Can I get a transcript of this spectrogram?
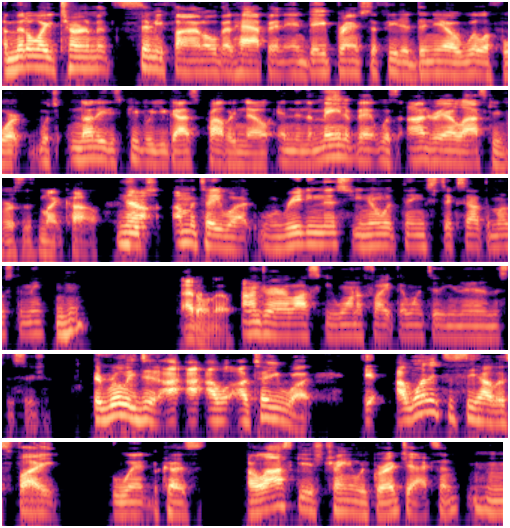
a middleweight tournament semifinal that happened, and Dave Branch defeated Danillo Villefort, which none of these people you guys probably know. And then the main event was Andrei Arlovski versus Mike Kyle. Now, which- I'm gonna tell you what, when reading this, you know what thing sticks out the most to me? I don't know. Andrei Arlovski won a fight that went to the unanimous decision. It really did. I, I, I will- tell you what. It, I wanted to see how this fight went because Arlovski is training with Greg Jackson. Mm-hmm.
